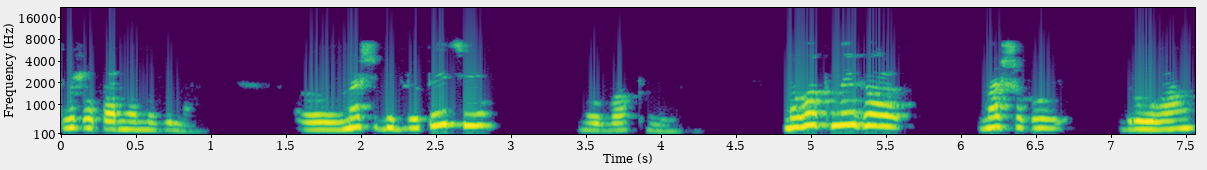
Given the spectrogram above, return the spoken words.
дуже гарна новина. Е, В нашій бібліотеці нова книга. Нова книга нашого друга,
